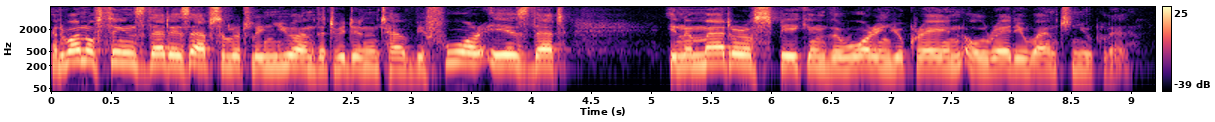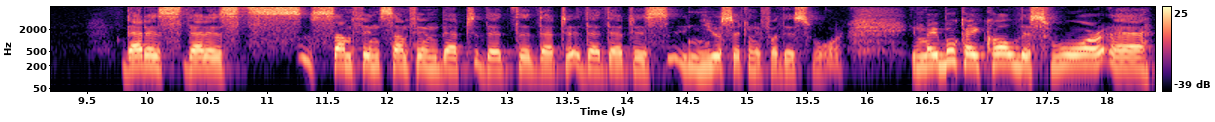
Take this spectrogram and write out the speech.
And one of things that is absolutely new and that we didn't have before is that, in a matter of speaking, the war in Ukraine already went nuclear. That is, that is something, something that, that, that, that, that is new, certainly, for this war. In my book, I call this war uh,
